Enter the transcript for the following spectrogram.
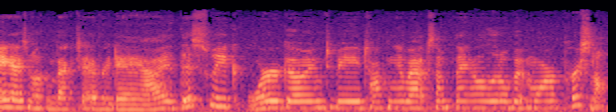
Hey guys and welcome back to Everyday AI. This week we're going to be talking about something a little bit more personal.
